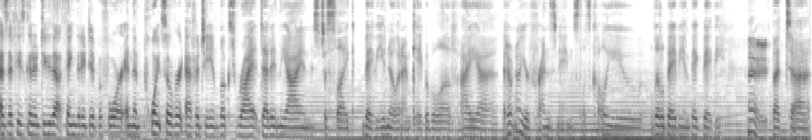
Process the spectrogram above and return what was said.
as if he's going to do that thing that he did before and then points over at effigy and looks Rriot dead in the eye and is just like baby you know what i'm capable of i uh i don't know your friends names let's call you little baby and big baby Hey. but uh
